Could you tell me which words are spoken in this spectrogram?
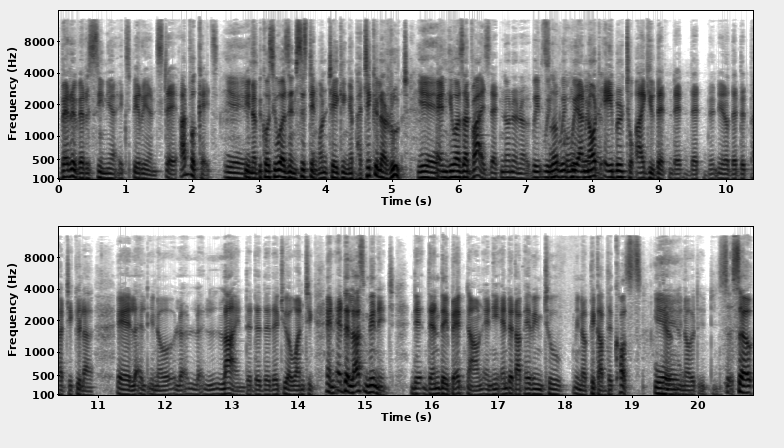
very very senior, experienced uh, advocates. Yes. You know, because he was insisting on taking a particular route. Yes. And he was advised that no, no, no, we we, we, we are not able to argue that that, that you know that, that particular uh, you know li- li- line that, that that you are wanting. And at the last minute, they, then they backed down, and he ended up having to you know pick up the costs. Yeah. You know, so, so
